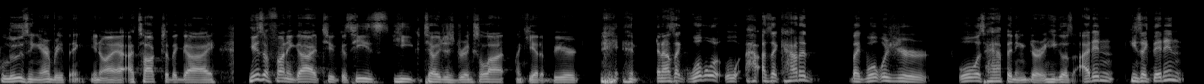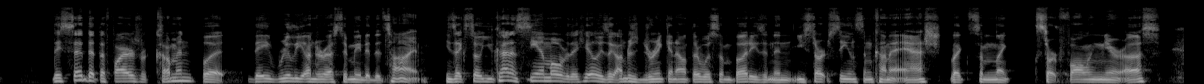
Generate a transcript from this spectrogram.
losing everything. You know, I, I talked to the guy. He's a funny guy too, because he's he could tell he just drinks a lot. Like he had a beard, and, and I was like, what, what? I was like, how did like what was your what was happening during? He goes, I didn't. He's like, they didn't. They said that the fires were coming, but they really underestimated the time. He's like, so you kind of see him over the hill. He's like, I'm just drinking out there with some buddies, and then you start seeing some kind of ash, like some like start falling near us. And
